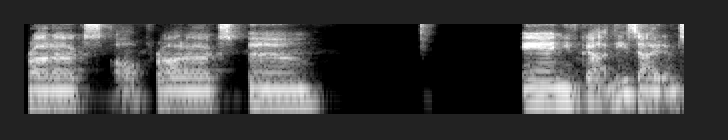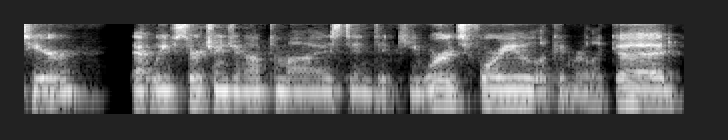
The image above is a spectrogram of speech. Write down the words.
Products, all products, boom. And you've got these items here that we've search engine optimized and did keywords for you, looking really good.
